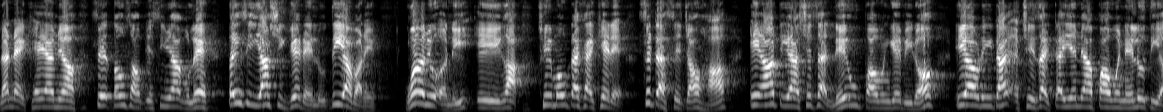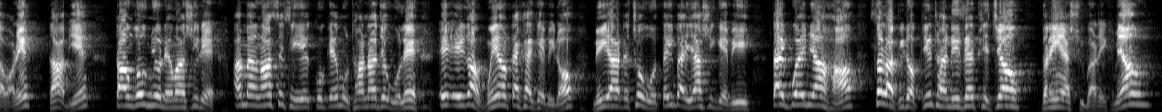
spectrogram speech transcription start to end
လက်နက်ခဲယမ်းများစစ်သုံးဆောင်ပစ္စည်းများကိုလည်းသိမ်းဆည်းရရှိခဲ့တယ်လို့သိရပါတယ် ဝါမျိုးအနီး AA ကခြေမုံတိုက်ခိုက်ခဲ့တဲ့စစ်တပ်စစ်ကြောင်းဟာအင်အား184ဦးပါဝင်ခဲ့ပြီးတော့ ARD တိုင်းအခြေစိုက်တပ်ရဲများပါဝင်တယ်လို့သိရပါတယ်။ဒါအပြင်တောင်ကုန်းမြို့နယ်မှာရှိတဲ့အမှန်ငါစစ်စင်ရေးကိုကဲမှုဌာနချုပ်ကိုလည်း AA ကဝင်ရောက်တိုက်ခိုက်ခဲ့ပြီးတော့နေရာတချို့ကိုသိမ်းပိုက်ရရှိခဲ့ပြီးတိုက်ပွဲများဟာဆက်လက်ပြီးတော့ပြင်းထန်နေဆဲဖြစ်ကြောင်းသတင်းရရှိပါတယ်ခင်ဗျာ။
